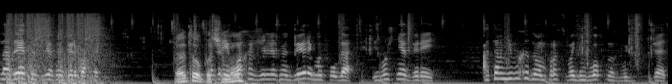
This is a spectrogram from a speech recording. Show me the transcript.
Надо эту железную дверь бахать. Это Смотри, почему? бахать железную дверь, и мы фул, да. Здесь больше нет дверей. А там не выходно, он просто в один блок нас будет сжать.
